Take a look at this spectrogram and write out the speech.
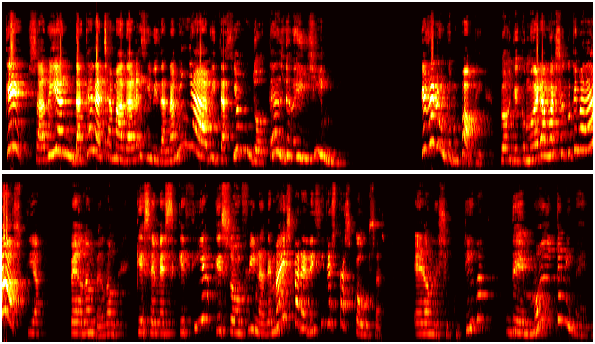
que sabían daquela chamada recibida na miña habitación do hotel de Beijing. Quedaron con Poppy, porque como era unha executiva de hostia, perdón, perdón, que se me esquecía que son fina demais para dicir estas cousas. Era unha executiva de moito nivel.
